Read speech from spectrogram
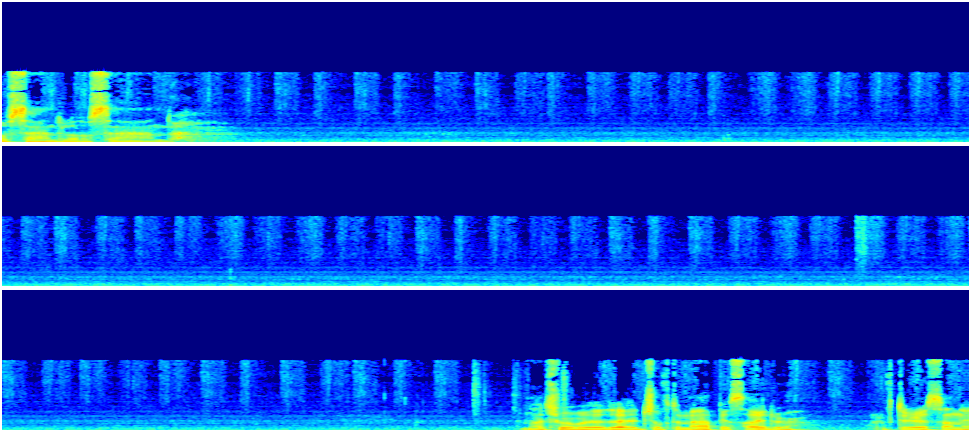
Lot of sand, a lot of sand. Not sure where the edge of the map is either. If there is any.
